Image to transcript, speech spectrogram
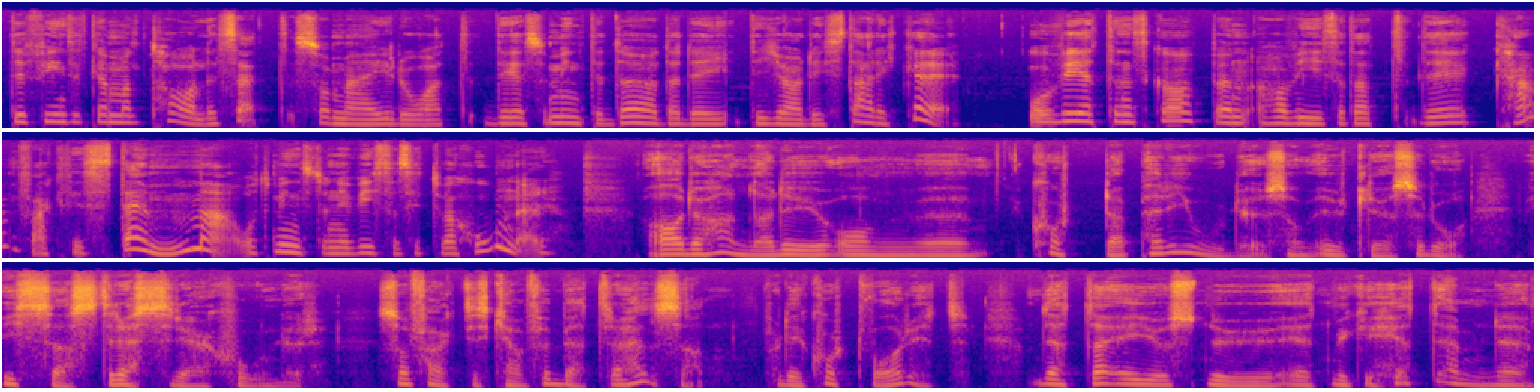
det finns ett gammalt talesätt som är ju då att det som inte dödar dig, det gör dig starkare. Och vetenskapen har visat att det kan faktiskt stämma, åtminstone i vissa situationer. Ja, då handlar det ju om eh, korta perioder som utlöser då vissa stressreaktioner som faktiskt kan förbättra hälsan. För det är kortvarigt. Detta är just nu ett mycket hett ämne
